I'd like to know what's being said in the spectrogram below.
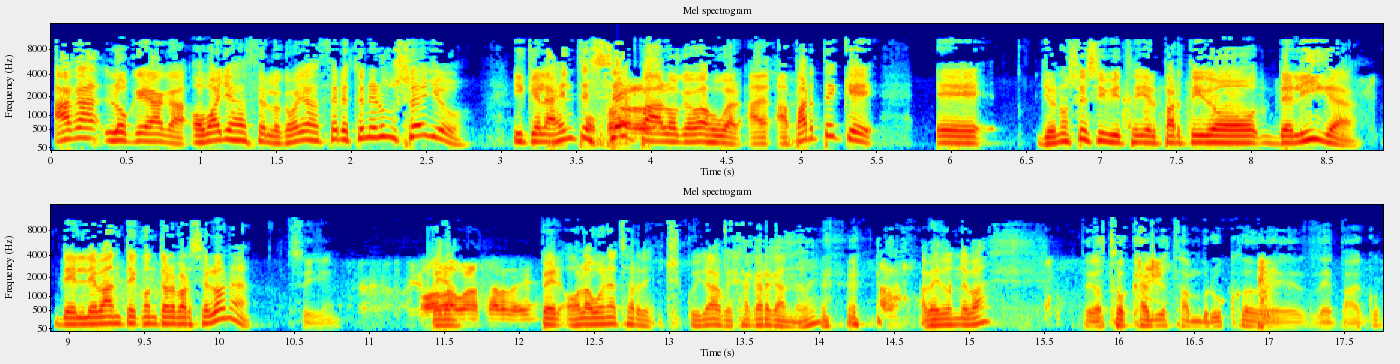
haga lo que haga o vayas a hacer lo que vayas a hacer es tener un sello y que la gente claro. sepa a lo que va a jugar. A- aparte que eh, yo no sé si visteis el partido de liga del Levante contra el Barcelona. Sí. Hola, Pero- buenas tardes. Pero, hola, buenas tardes. Ch, Cuidado, que está cargando, ¿eh? A ver dónde va. Pero estos cambios tan bruscos de, de Paco,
